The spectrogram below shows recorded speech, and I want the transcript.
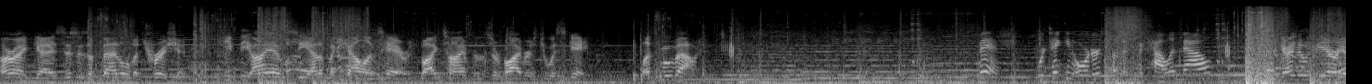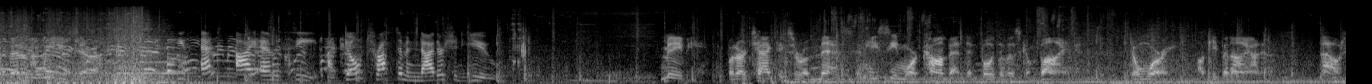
All right, guys, this is a battle of attrition. Keep the IMC out of MacAllan's hair and buy time for the survivors to escape. Let's move out. Bish, we're taking orders from this MacAllan now. The guy knows the area better than we do, Sarah. He's ex-IMC. I don't trust him and neither should you. Maybe, but our tactics are a mess, and he's seen more combat than both of us combined. Don't worry, I'll keep an eye on him. Out.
